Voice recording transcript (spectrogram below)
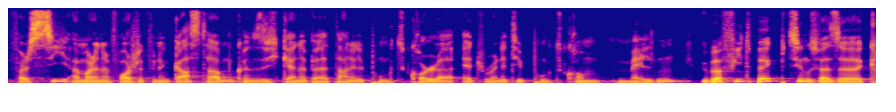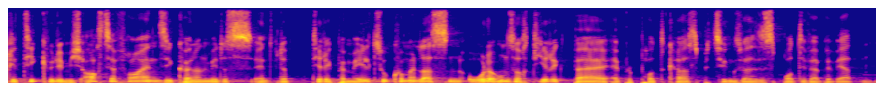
Falls Sie einmal einen Vorschlag für einen Gast haben, können Sie sich gerne bei daniel.koller.renity.com melden. Über Feedback bzw. Kritik würde ich mich auch sehr freuen. Sie können mir das entweder direkt per Mail zukommen lassen oder uns auch direkt bei Apple Podcasts bzw. Spotify bewerten.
